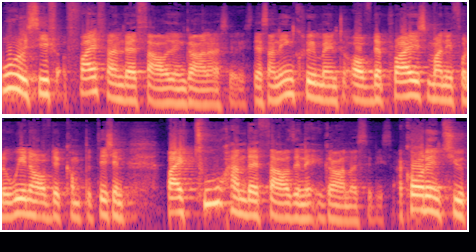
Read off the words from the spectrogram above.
will receive 500,000 Ghana cedis. There's an increment of the prize money for the winner of the competition by 200,000 Ghana cedis. According to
